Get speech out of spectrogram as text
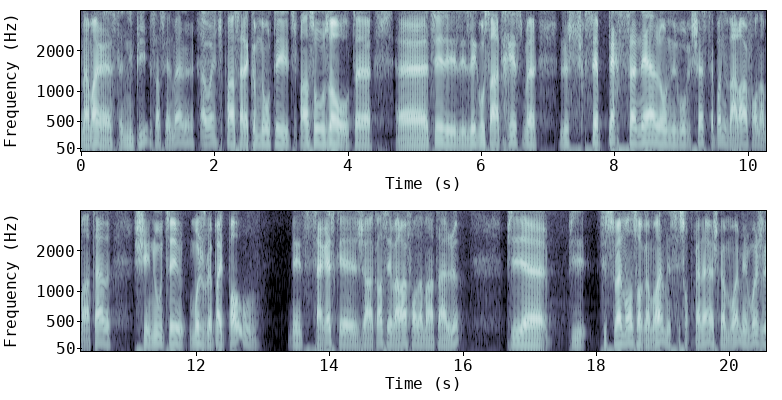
ma mère, c'était une hippie essentiellement. Ah Tu penses à la communauté, tu penses aux autres. Euh, l'égocentrisme, le succès personnel au niveau richesse, c'était pas une valeur fondamentale chez nous. moi, je voulais pas être pauvre, mais ça reste que j'ai encore ces valeurs fondamentales-là. Puis, euh, puis souvent, le monde sont comme moi, mais c'est surprenant. Je suis comme moi, mais moi, je,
